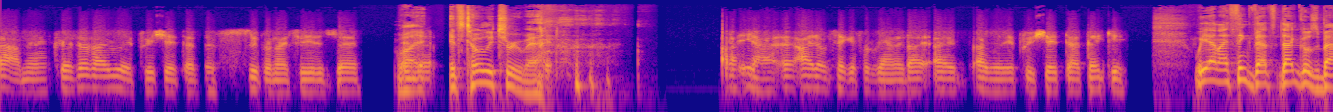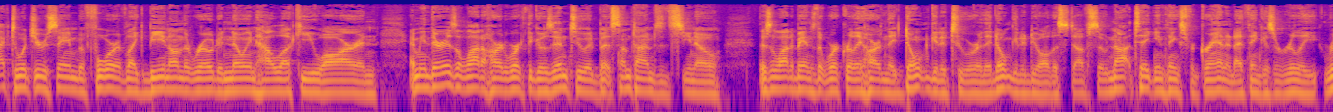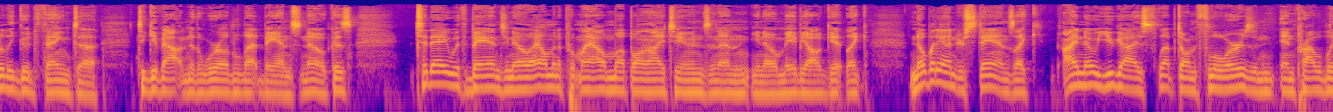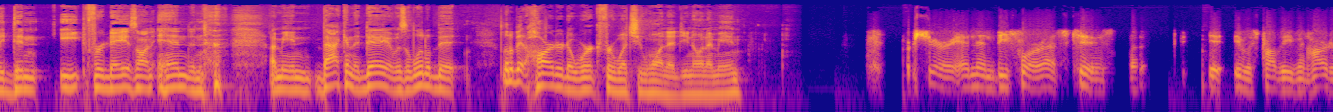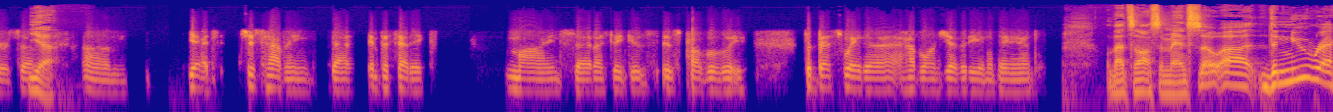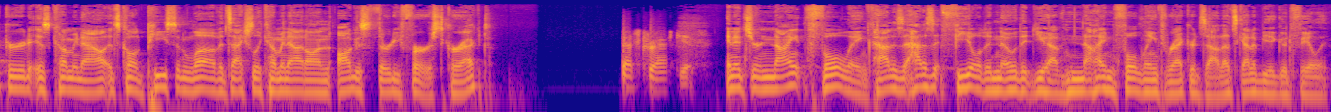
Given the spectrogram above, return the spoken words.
Ah man, Chris, that's, I really appreciate that. That's super nice of you to say. Well, And, uh, it's totally true, man. Uh, yeah, I I don't take it for granted. I, I, I really appreciate that. Thank you. Well, yeah, and I think that that goes back to what you were saying before of like being on the road and knowing how lucky you are. And I mean, there is a lot of hard work that goes into it, but sometimes it's you know, there's a lot of bands that work really hard and they don't get a tour, they don't get to do all this stuff. So not taking things for granted, I think, is a really really good thing to to give out into the world and let bands know because. Today with bands, you know, I'm going to put my album up on iTunes and then, you know, maybe I'll get like nobody understands. Like, I know you guys slept on floors and, and probably didn't eat for days on end. And I mean, back in the day, it was a little bit, a little bit harder to work for what you wanted. You know what I mean? For sure. And then before us too, it, it was probably even harder. So Yeah. um, yeah, it's just having that empathetic mindset. I think is is probably the best way to have longevity in a band. Well, that's awesome, man. So uh, the new record is coming out. It's called Peace and Love. It's actually coming out on August 31st, correct? That's correct. Yes. And it's your ninth full length. How does it How does it feel to know that you have nine full length records out? That's got to be a good feeling.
